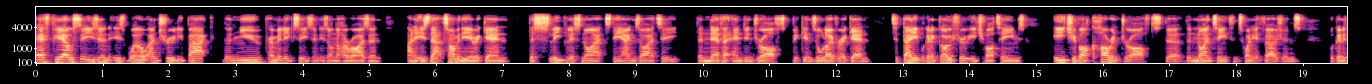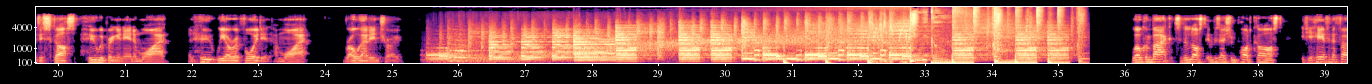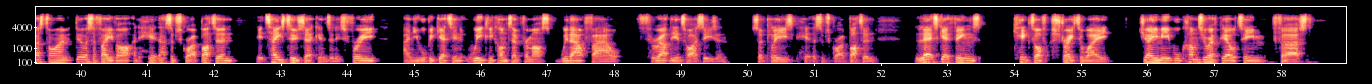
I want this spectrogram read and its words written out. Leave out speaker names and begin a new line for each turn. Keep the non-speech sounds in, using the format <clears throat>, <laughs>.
FPL season is well and truly back. The new Premier League season is on the horizon, and it is that time of the year again. The sleepless nights, the anxiety, the never ending drafts begins all over again. Today, we're going to go through each of our teams, each of our current drafts, the, the 19th and 20th versions. We're going to discuss who we're bringing in and why, and who we are avoiding and why. Roll that intro. Welcome back to the Lost in Possession podcast. If you're here for the first time, do us a favor and hit that subscribe button. It takes two seconds and it's free, and you will be getting weekly content from us without fail throughout the entire season. So please hit the subscribe button. Let's get things kicked off straight away. Jamie, we'll come to your FPL team first.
